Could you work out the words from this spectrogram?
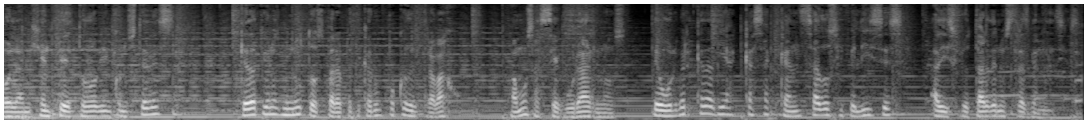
Hola mi gente, ¿todo bien con ustedes? Quédate unos minutos para platicar un poco del trabajo. Vamos a asegurarnos de volver cada día a casa cansados y felices a disfrutar de nuestras ganancias.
